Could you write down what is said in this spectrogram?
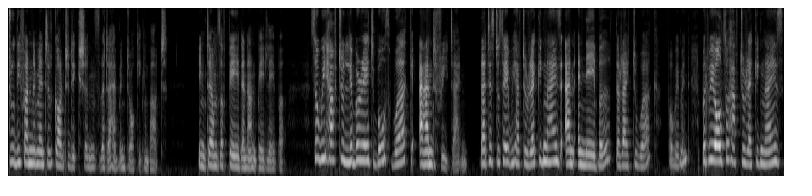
to the fundamental contradictions that I have been talking about in terms of paid and unpaid labor. So we have to liberate both work and free time. That is to say, we have to recognize and enable the right to work for women, but we also have to recognize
